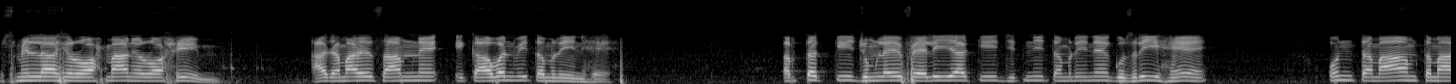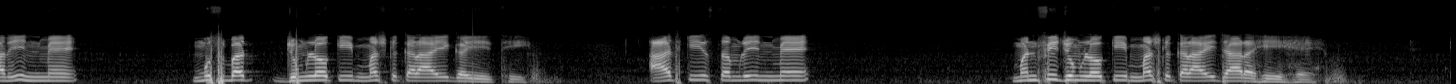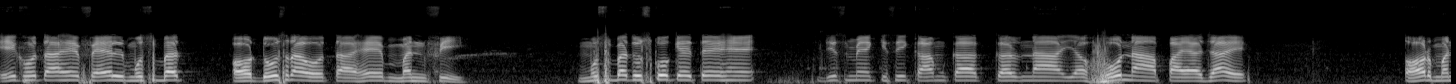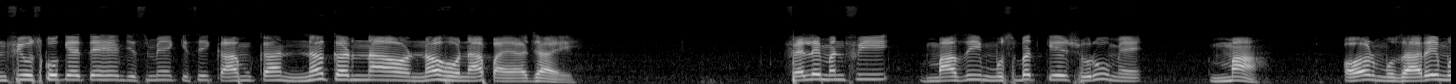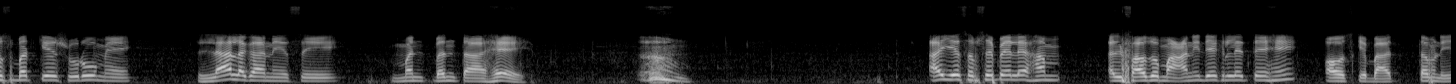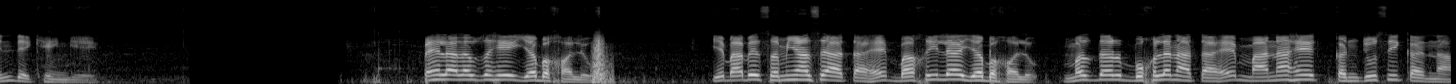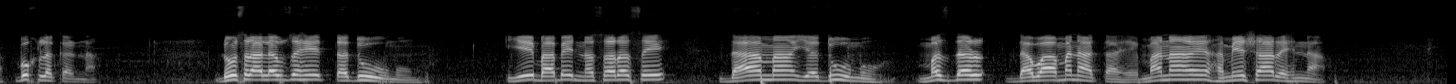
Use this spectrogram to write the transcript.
बिस्मिल्लाहिर्रहमानिर्रहीम आज हमारे सामने इक्यावनवीं तमरीन है अब तक की जुमले फ़ैलिया की जितनी तमरीनें गुज़री हैं उन तमाम तमारीन में मुस्बत जुमलों की मश्क कराई गई थी। आज की इस तमरीन में मनफी जुमलों की मश्क कराई जा रही है। एक होता है फ़ैल मुस्बत और दूसरा होता है मनफी। मुस्बत उसको कहते हैं जिसमें किसी काम का करना या होना पाया जाए और मनफी उसको कहते हैं जिसमें किसी काम का न करना और न होना पाया जाए। फैले मनफी माजी मुस्बत के शुरू में माँ और मुजारे मुस्बत के शुरू में ला लगाने से मन बनता है। आइए सबसे पहले हम अल्फाज मानी देख लेते हैं और उसके बाद तमरीन देखेंगे। पहला लफ्ज़ है यब खलू ये बाब समिया से आता है, बखील यब खलू मजदर बुखलन आता है, माना है कंजूसी करना, बुखल करना। दूसरा लफ्ज़ है तदूम। ये बाब नसर से दाम यदूम। मजदर दवामन आता है, माना है हमेशा रहना।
